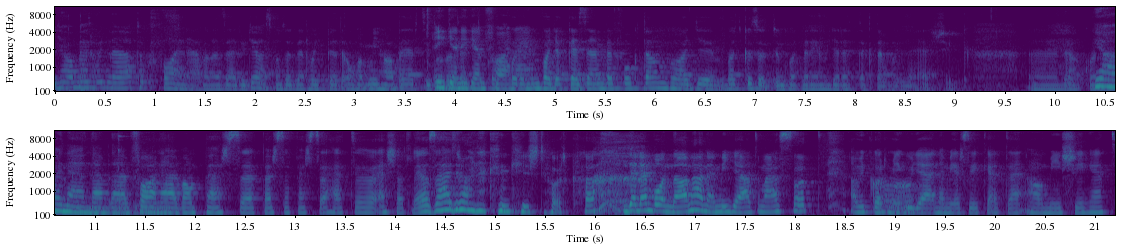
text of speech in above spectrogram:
ja, mert hogy nálatok falnál van az ágy, ugye? Azt mondtad, mert hogy például ha, mi, ha a Berci igen, igen, akkor én vagy a kezembe fogtam, vagy, vagy közöttünk volt, mert én ugye rettegtem, hogy leesik. De akkor Jaj, nem, nem, nem, falnál van, persze, persze, persze, hát esett le az ágyról nekünk is torka, de nem onnan, hanem így átmászott, amikor Aha. még ugye nem érzékelte a mélységet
